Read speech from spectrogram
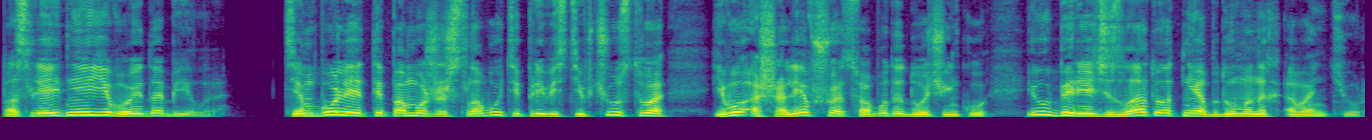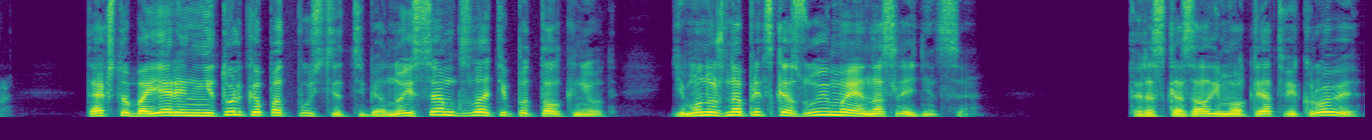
Последнее его и добило. Тем более ты поможешь Славуте привести в чувство его ошалевшую от свободы доченьку и уберечь Злату от необдуманных авантюр. Так что боярин не только подпустит тебя, но и сам к Злате подтолкнет. Ему нужна предсказуемая наследница. Ты рассказал ему о клятве крови?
